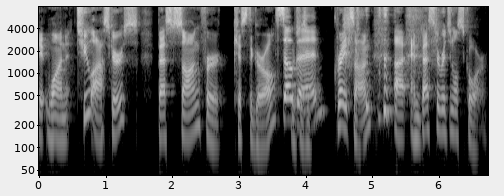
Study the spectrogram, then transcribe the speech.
It won two Oscars Best Song for Kiss the Girl. So good. Great song. uh, and Best Original Score.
